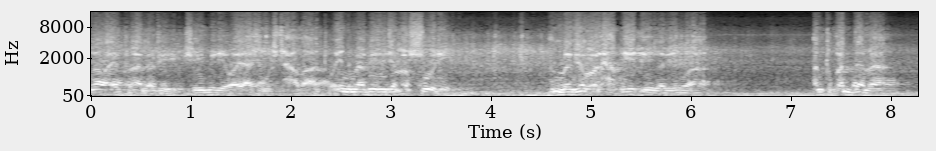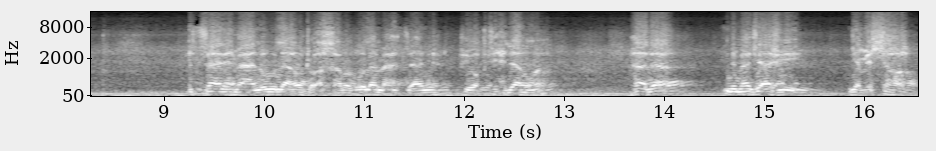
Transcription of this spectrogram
ما رأيت هذا في شيء من روايات المستحاضات وإنما فيه الجمع الصوري. أما الجمع الحقيقي الذي هو أن تقدم الثانية مع الأولى أو تؤخر الأولى مع الثانية في وقت إحداهما هذا إنما جاء في جمع السفر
